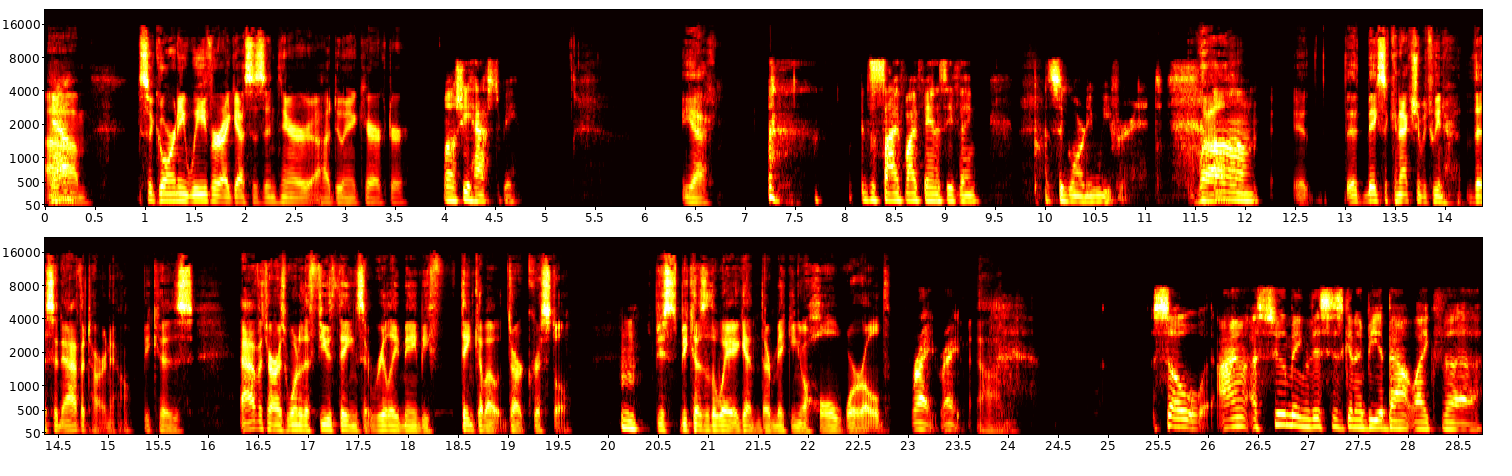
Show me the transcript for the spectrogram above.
Yeah. Um, Sigourney Weaver, I guess, is in there uh, doing a character. well, she has to be. Yeah. It's a sci-fi fantasy thing. Put Sigourney Weaver in it. Well, um, it, it makes a connection between this and Avatar now because Avatar is one of the few things that really made me think about Dark Crystal. Hmm. Just because of the way, again, they're making a whole world. right, right. Um, So I'm assuming this is going to be about like the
